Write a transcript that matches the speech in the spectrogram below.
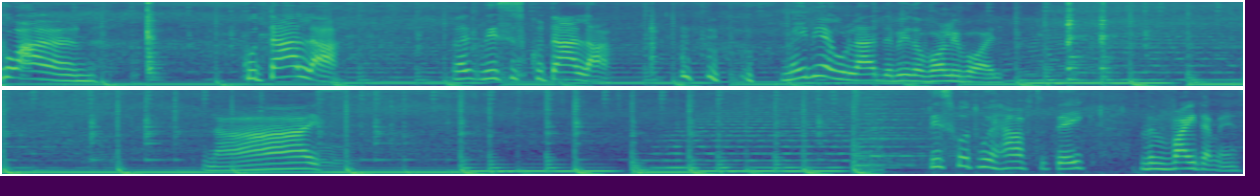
Big one. Kutala. This is kutala. Maybe I will add a bit of olive oil. Nice. This is what we have to take, the vitamins.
